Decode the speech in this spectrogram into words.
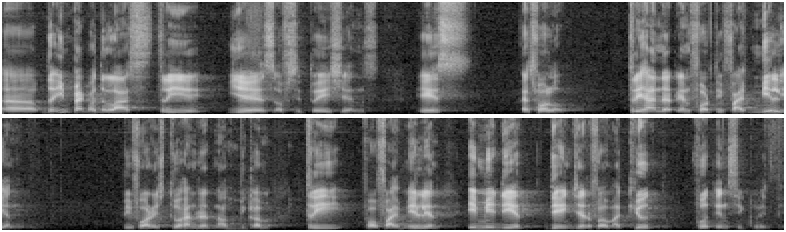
uh, the impact of the last three years of situations is as follows. 345 million, before it's 200, now become 345 million, immediate danger from acute food insecurity.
